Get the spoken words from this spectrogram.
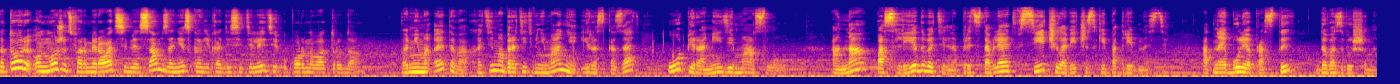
который он может сформировать себе сам за несколько десятилетий упорного труда. Помимо этого, хотим обратить внимание и рассказать о пирамиде Маслоу. Она последовательно представляет все человеческие потребности, от наиболее простых до возвышенных.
